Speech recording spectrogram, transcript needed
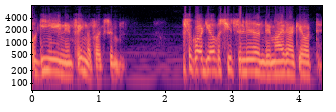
at give en en finger, for eksempel. Og så går de op og siger til lederen, det er mig, der har gjort det.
